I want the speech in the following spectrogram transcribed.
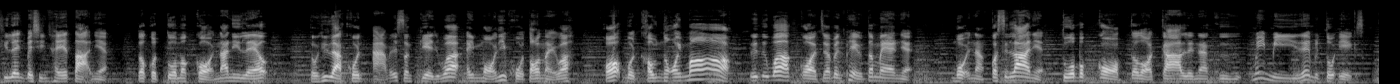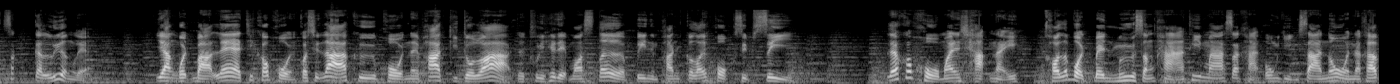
ที่เล่นเป็นชินไฮยตะเนี่ยปรากฏตัวมาก่อนหน้านี้แล้ว ตรงที่หลายคนอาจไม่สังเกตว่าไอหมอนี่โผล่ตอนไหนวะ เพราะบทเขาน้อยมากเรียกได้ว่าก่อนจะเป็นเพลอุลตร้าแมนเนี่ยบทหนังก็ซิล่าเนี่ยตัวประกอบตลอดกาลเลยนะคือ ไม่มีเล่นเป็นตัวเอกสักกันเรื่องเลยอย่างบทบาทแรกที่เขาโผล่ก็ซิล่าก็คือโผล่ในภาคกิโดล่า The Three-Headed Monster ปี 1964 แล้วก็โผล่มาในฉากไหน เขารับบทเป็นมือสังหารที่มาสังหารองค์หญิงซาโน่นะครับ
